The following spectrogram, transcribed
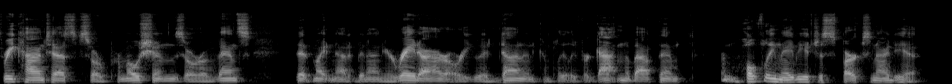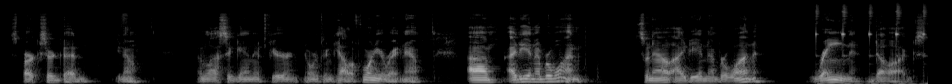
Three contests or promotions or events that might not have been on your radar or you had done and completely forgotten about them. Or hopefully, maybe it just sparks an idea. Sparks are good, you know, unless again, if you're in Northern California right now. Um, idea number one. So now, idea number one rain dogs.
